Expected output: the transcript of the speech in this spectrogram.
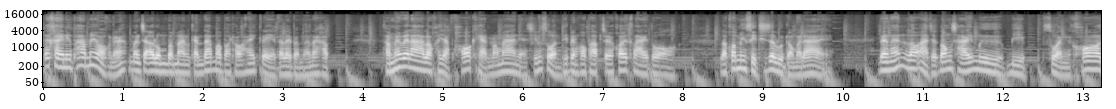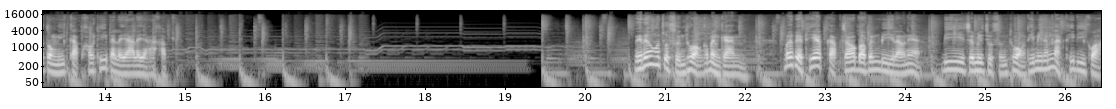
ถ้าใครนึกภาพไม่ออกนะ มันจะอารมณ์ประมาณกันดั้มบาบาทอให้เกรดอะไรแบบนั้นนะครับ ทำให้เวลาเราขยับข้อแขนมากๆเนี่ยชิ้นส่วนที่เป็นข้อพับจะค่อยๆคลายตัวออก แล้วก็มีสิทธิ์ที่จะหลุดออกมาได้ ดังนั้นเราอาจจะต้องใช้มือบีบส่วนข้อตรงนี้กลับเข้าที่เป็นระยะระยะครับในเรื่องของจุดศูนย์ถ่วงก็เหมือนกัน เมื่อเปรียบเทียบกับเจ้า Bubble B แล้วเนี่ย B จะมีจุดศูนย์ถ่วงที่มีน้ำหนักที่ดีกว่า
